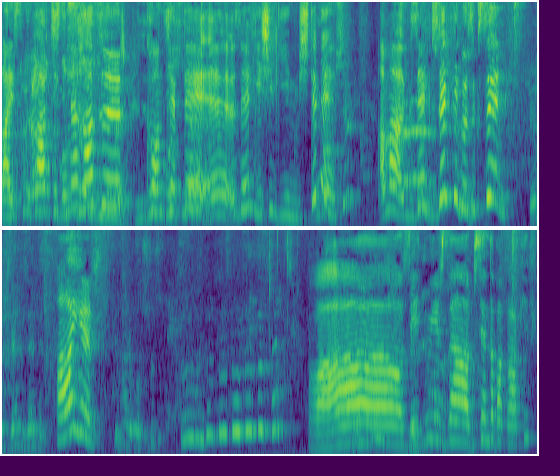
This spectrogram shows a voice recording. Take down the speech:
Dayısının partisine hazır. Konsepte e, özel yeşil giyinmiş değil mi? Ama güzel güzel de gözüksün. Güzel güzel güzel de. Hayır. Dur bakalım, dur. Dur dur dur dur dur dur. Wow, Zeyt Mirza. Bir sen de bak Akif.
